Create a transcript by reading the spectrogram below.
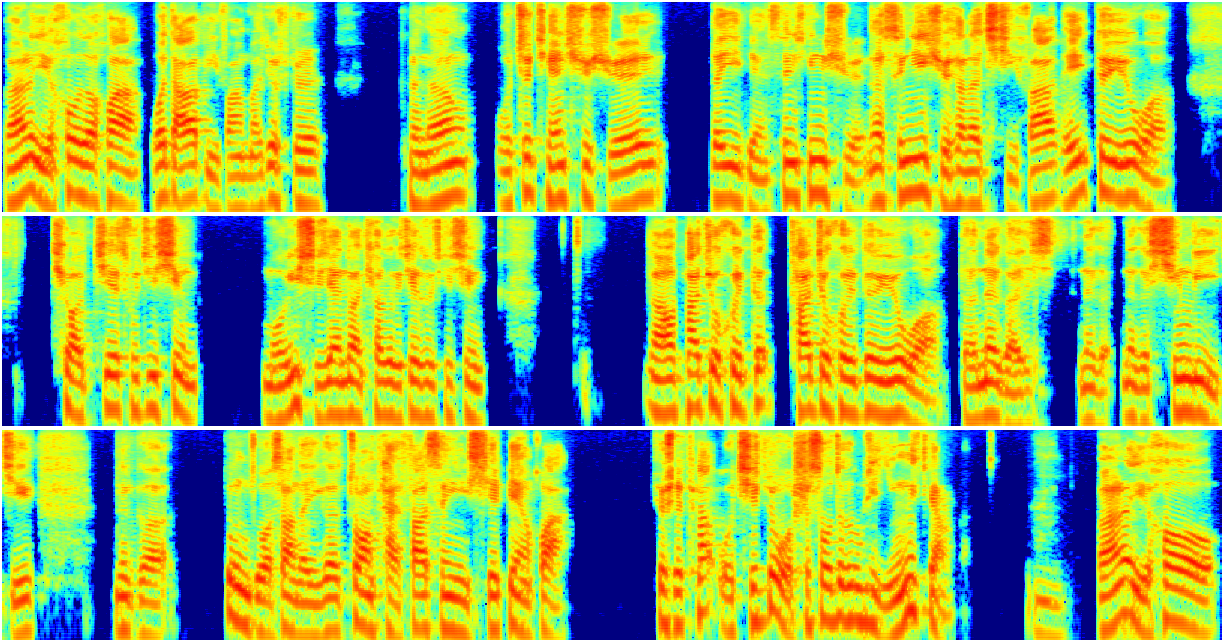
完了以后的话，我打个比方吧，就是可能我之前去学了一点身心学，那身心学上的启发，哎，对于我跳接触即兴某一时间段跳这个接触即兴，然后他就会的，他就会对于我的那个那个那个心理以及那个动作上的一个状态发生一些变化，就是他我其实我是受这个东西影响的，嗯，完了以后，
